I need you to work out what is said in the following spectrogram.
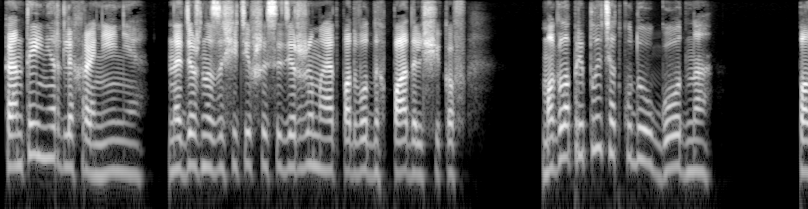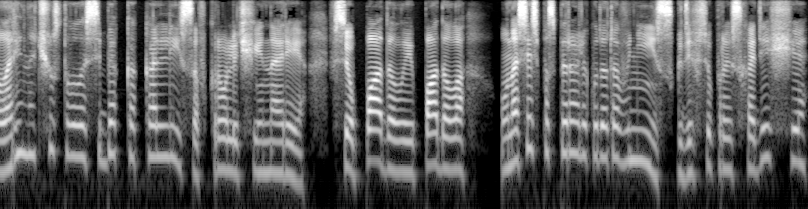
контейнер для хранения, надежно защитивший содержимое от подводных падальщиков, могла приплыть откуда угодно. Паларина чувствовала себя как Алиса в кроличьей норе. Все падало и падало, уносясь по спирали куда-то вниз, где все происходящее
